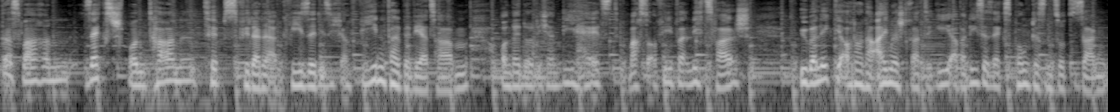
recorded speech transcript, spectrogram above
Das waren sechs spontane Tipps für deine Akquise, die sich auf jeden Fall bewährt haben. Und wenn du dich an die hältst, machst du auf jeden Fall nichts falsch. Überleg dir auch noch eine eigene Strategie, aber diese sechs Punkte sind sozusagen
